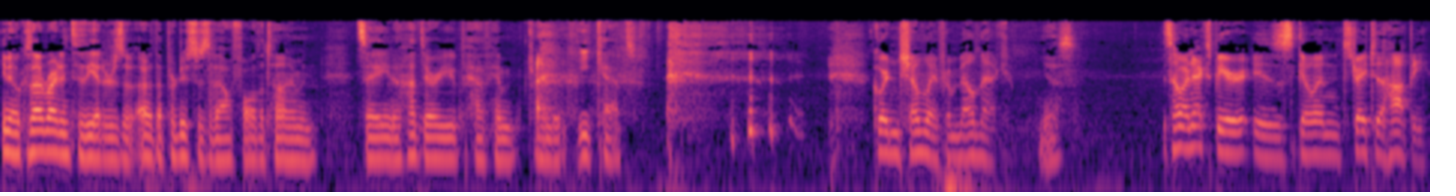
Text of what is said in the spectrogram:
You know, because I write into the editors of, or the producers of ALF all the time and say, you know, how dare you have him trying to eat cats? Gordon Shumway from Melmac. Yes, So our next beer is going straight to the hoppy.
